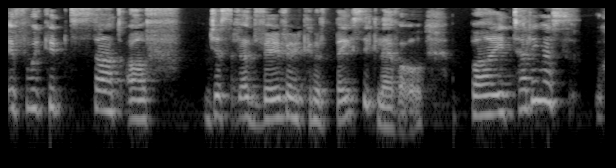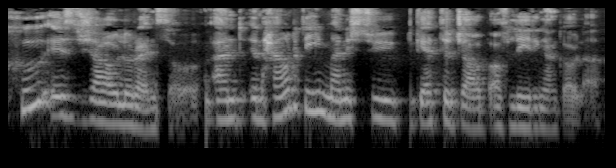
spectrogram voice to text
if we could start off just at very, very kind of basic level by telling us who is João Lourenço and, and how did he manage to get the job of leading Angola?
